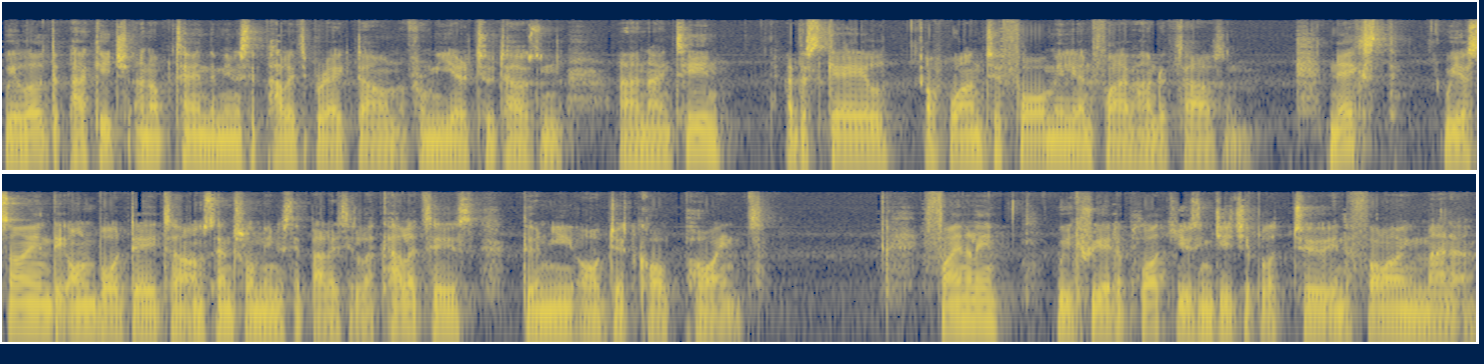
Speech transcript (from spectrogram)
we load the package and obtain the municipality breakdown from year 2019 at the scale of 1 to 4,500,000. Next, we assign the onboard data on central municipality localities to a new object called point. Finally, we create a plot using ggplot2 in the following manner.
